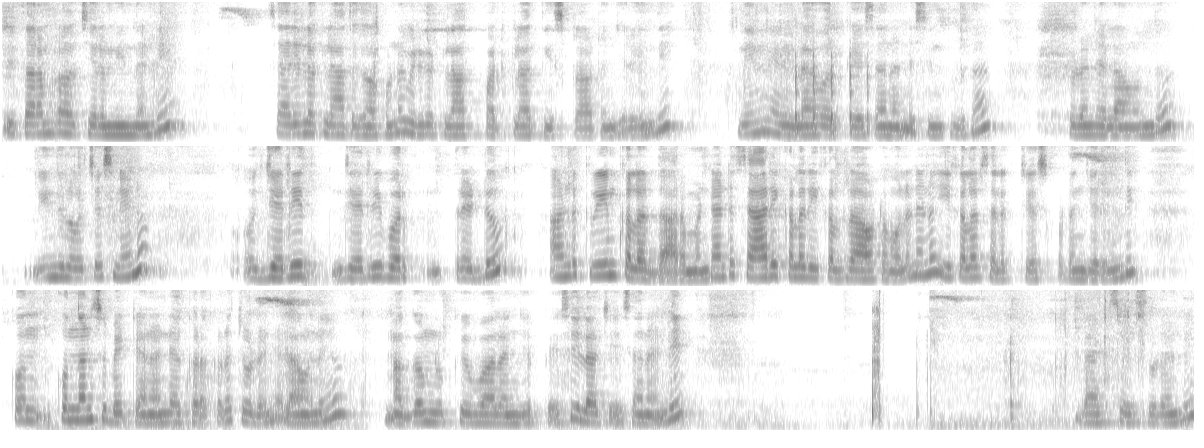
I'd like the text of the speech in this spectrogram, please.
ఇది తలంబరాల చీర మీదండి. శారీలో క్లాత్ కాకుండా విడిగా క్లాత్ పట్టు క్లాత్ తీసుకురావడం జరిగింది. నేను నేను ఇలా వర్క్ వేసానండి సింపుల్గా. చూడండి ఎలా ఉందో. ఇందులో వచ్చేసి నేను zari zari work thread and cream colour దారం అండి. అంటే శారీ కలర్ ఈ కలర్ రావటం వల్ల నేను ఈ కలర్ సెలెక్ట్ చేసుకోవడం జరిగింది. కొన్ కుందన్స్ పెట్టానండి అక్కడక్కడ. చూడండి ఎలా ఉన్నాయో. మగ్గం లుక్ ఇవ్వాలని చెప్పేసి ఇలా చేశానండి. బ్యాక్ సైడ్ చూడండి.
